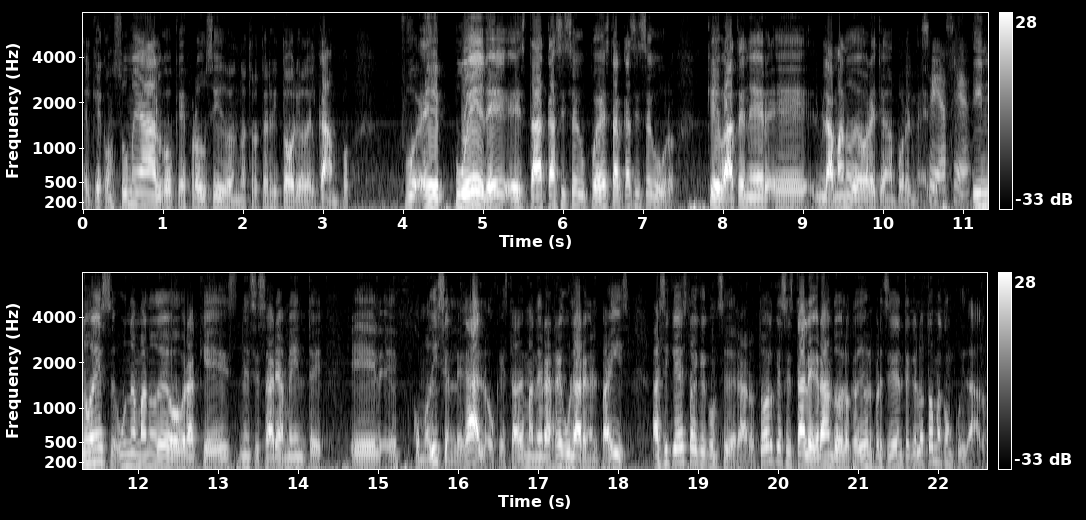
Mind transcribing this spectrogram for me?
el que consume algo que es producido en nuestro territorio del campo, eh, puede, estar casi puede estar casi seguro que va a tener eh, la mano de obra haitiana por el medio. Sí, así es. Y no es una mano de obra que es necesariamente, eh, eh, como dicen, legal o que está de manera regular en el país. Así que esto hay que considerarlo. Todo el que se está alegrando de lo que dijo el presidente, que lo tome con cuidado,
